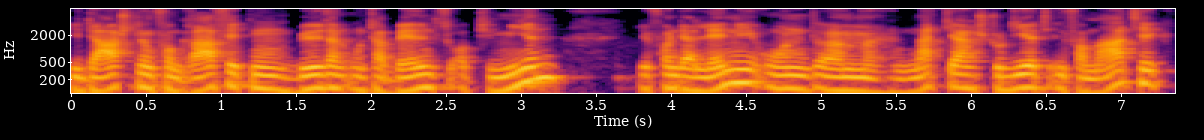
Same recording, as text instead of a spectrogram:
die Darstellung von Grafiken, Bildern und Tabellen zu optimieren. Hier von der Lenny und ähm, Nadja studiert Informatik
